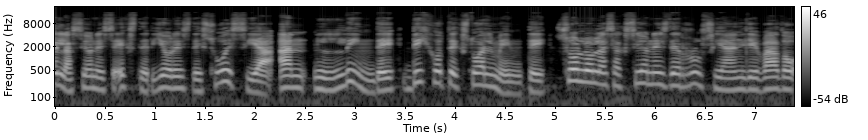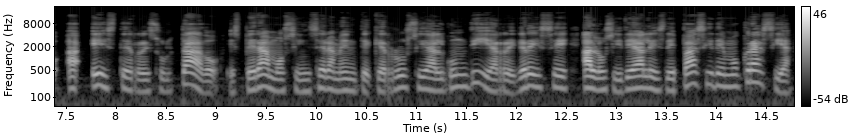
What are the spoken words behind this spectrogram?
Relaciones Exteriores de Suecia, Ann Linde, dijo textualmente, solo las acciones de Rusia han llevado a este resultado. Esperamos sinceramente que Rusia algún día regrese a los ideales de paz y democracia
